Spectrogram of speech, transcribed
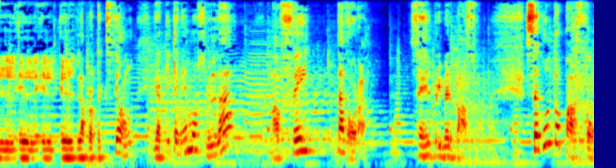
la protección y aquí tenemos la afeitadora. Ese es el primer paso. Segundo paso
